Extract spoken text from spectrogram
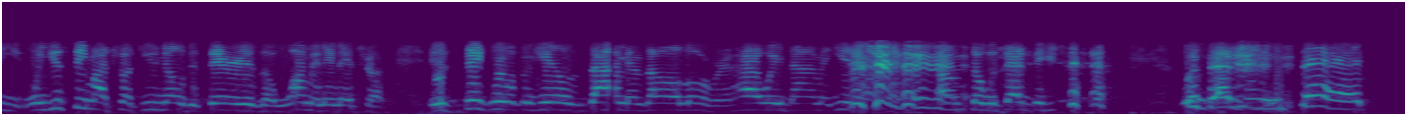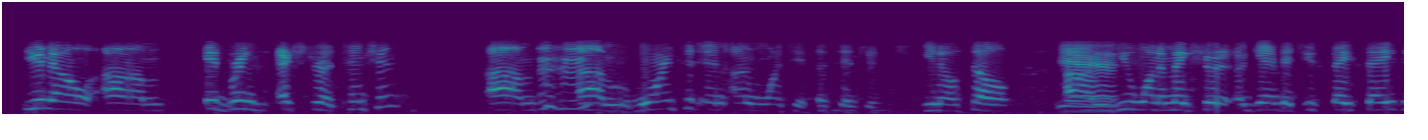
see when you see my truck, you know that there is a woman in that truck. It's big wheels and heels, diamonds all over it, highway diamond. You know. um, so with that being with that being said, you know, um, it brings extra attention, um, Mhm. um, warranted and unwanted attention. You know, so Yeah. um, you want to make sure again that you stay safe.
